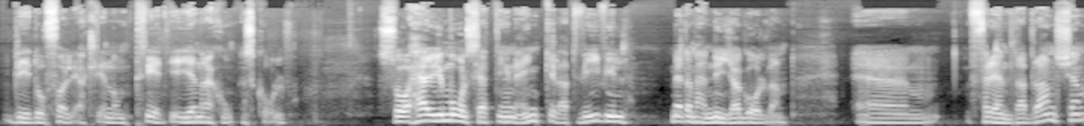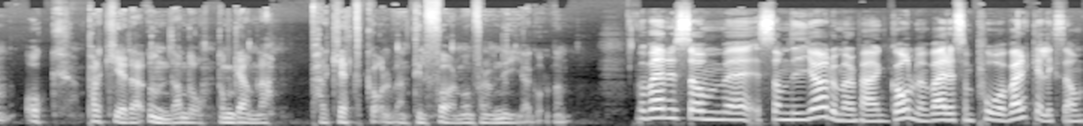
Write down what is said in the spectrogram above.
blir då följaktligen de tredje generationens golv. Så här är ju målsättningen enkel, att vi vill med de här nya golven eh, förändra branschen och parkera undan då de gamla parkettgolven till förmån för de nya golven. Och vad är det som, eh, som ni gör då med de här golven? Vad är det som påverkar liksom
